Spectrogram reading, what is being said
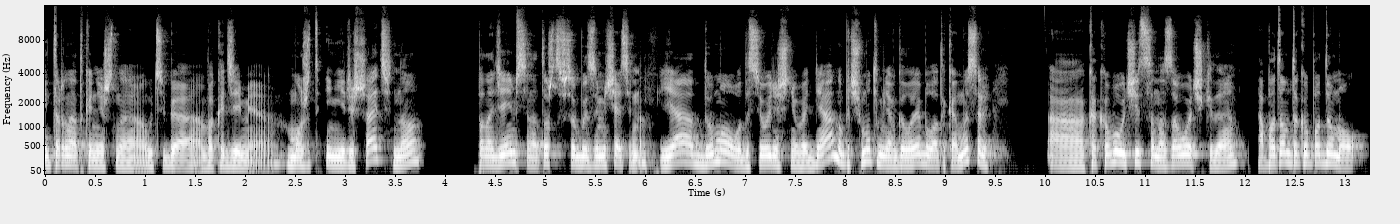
Интернет, конечно, у тебя в академии может и не решать, но понадеемся на то, что все будет замечательно. Я думал вот до сегодняшнего дня, но почему-то у меня в голове была такая мысль, а каково учиться на заочке, да? А потом такой подумал,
